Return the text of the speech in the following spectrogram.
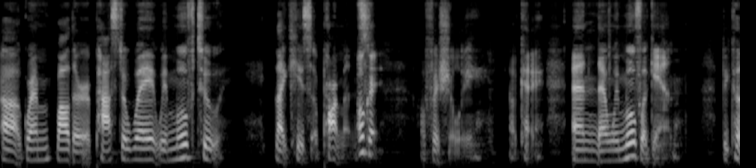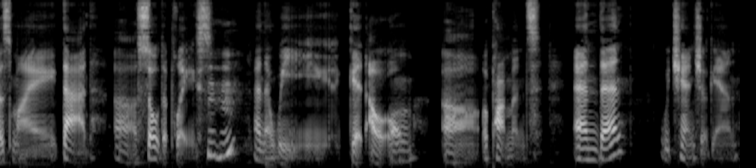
uh, grandfather passed away, we moved to like his apartment. Okay. Officially. Okay. And then we move again because my dad uh, sold the place. Mm-hmm. And then we get our own uh, apartment. And then we change again.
